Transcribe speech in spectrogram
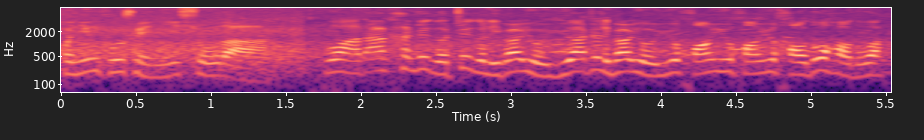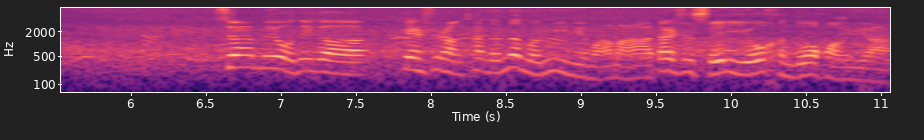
混凝土水泥修的。哇，大家看这个，这个里边有鱼啊，这里边有鱼，黄鱼，黄鱼，好多好多。虽然没有那个电视上看的那么密密麻麻，但是水里有很多黄鱼啊。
